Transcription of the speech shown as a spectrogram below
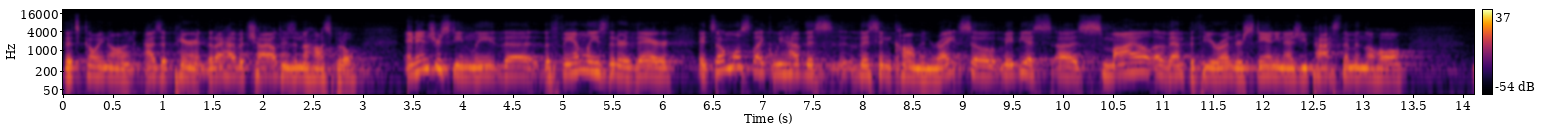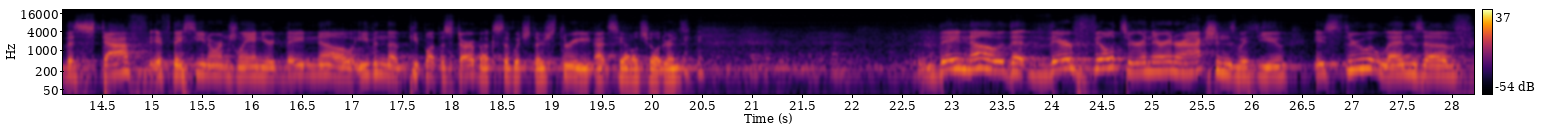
that's going on as a parent, that I have a child who's in the hospital. And interestingly, the, the families that are there, it's almost like we have this, this in common, right? So maybe a, a smile of empathy or understanding as you pass them in the hall. The staff, if they see an orange lanyard, they know, even the people at the Starbucks, of which there's three at Seattle Children's, they know that their filter and their interactions with you is through a lens of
